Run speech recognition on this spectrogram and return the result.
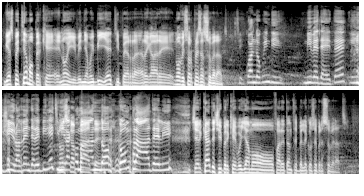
vi aspettiamo perché noi vendiamo i biglietti per regalare nuove sorprese a Soverato. Sì, quando quindi mi vedete in giro a vendere biglietti, mi scappate. raccomando, comprateli. Cercateci perché vogliamo fare tante belle cose per Soverato.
